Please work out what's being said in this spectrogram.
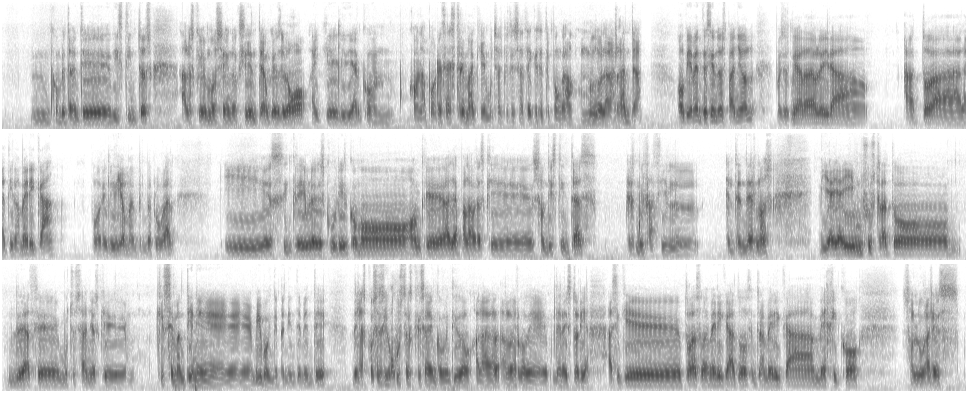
mm, completamente distintos a los que vemos en Occidente, aunque desde luego hay que lidiar con, con, la pobreza extrema que muchas veces hace que se te ponga un nudo en la garganta. Obviamente, siendo español, pues es muy agradable ir a, a toda Latinoamérica por el idioma, en primer lugar, y es increíble descubrir cómo, aunque haya palabras que son distintas, es muy fácil entendernos. Y hay ahí un sustrato de hace muchos años que, que se mantiene vivo, independientemente de las cosas injustas que se hayan cometido a, a lo largo de, de, la historia. Así que toda Sudamérica, todo Centroamérica, México, son lugares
